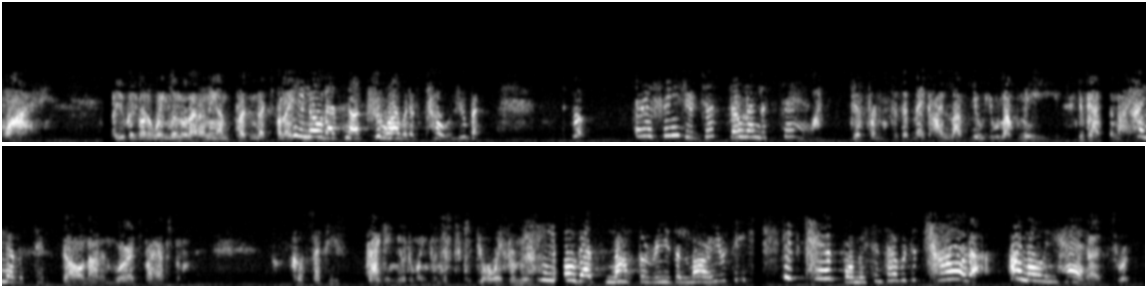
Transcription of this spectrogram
Why? You could go to England without any unpleasant explanation. You know that's not true. I would have told you, but well, there are things you just don't understand. What difference does it make? I love you. You love me. You can't deny it. I never said. No, not in words, perhaps, but Cosette, he's dragging you to England just to keep you away from me. No, that's not the reason, Marius. He, he's cared for me since I was a child. I, I'm all he has. That's ridiculous.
